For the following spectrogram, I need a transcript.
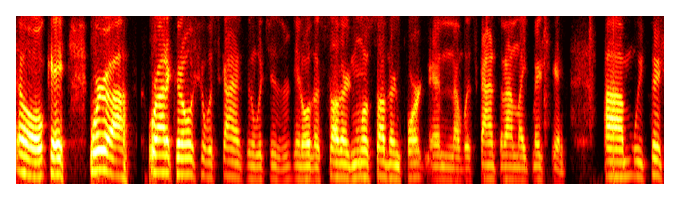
Oh, okay. We're uh, we're out of Kenosha, Wisconsin, which is you know the southern most southern port in uh, Wisconsin on Lake Michigan. Um, we fish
